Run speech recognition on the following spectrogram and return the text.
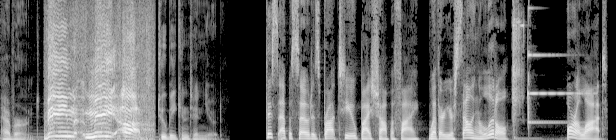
have earned. Beam me up! To be continued. This episode is brought to you by Shopify. Whether you're selling a little or a lot,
